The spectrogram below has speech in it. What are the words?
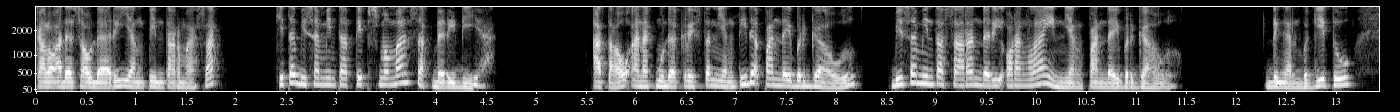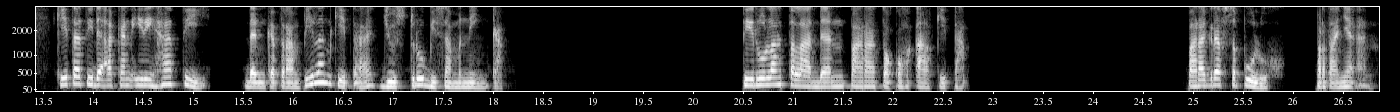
Kalau ada saudari yang pintar masak, kita bisa minta tips memasak dari dia. Atau anak muda Kristen yang tidak pandai bergaul bisa minta saran dari orang lain yang pandai bergaul. Dengan begitu, kita tidak akan iri hati dan keterampilan kita justru bisa meningkat. Tirulah teladan para tokoh Alkitab. Paragraf 10. Pertanyaan.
